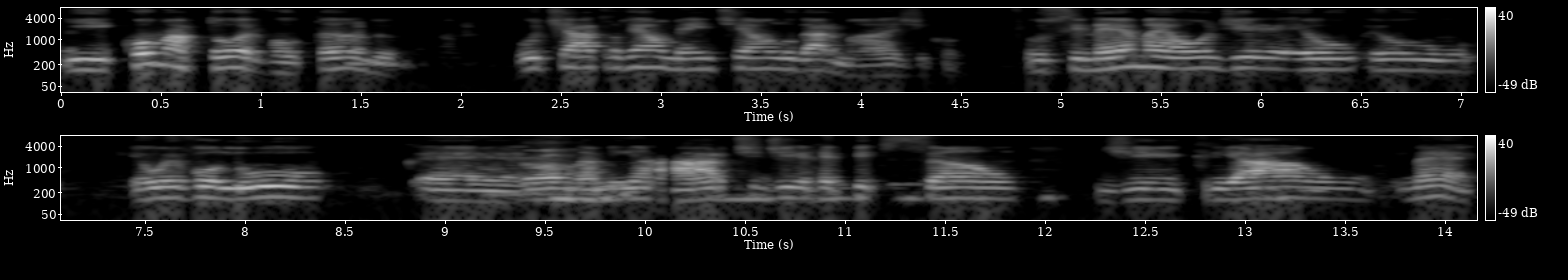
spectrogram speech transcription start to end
e como ator, voltando, o teatro realmente é um lugar mágico. O cinema é onde eu, eu, eu evoluo é, na minha arte de repetição, de criar um, né,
